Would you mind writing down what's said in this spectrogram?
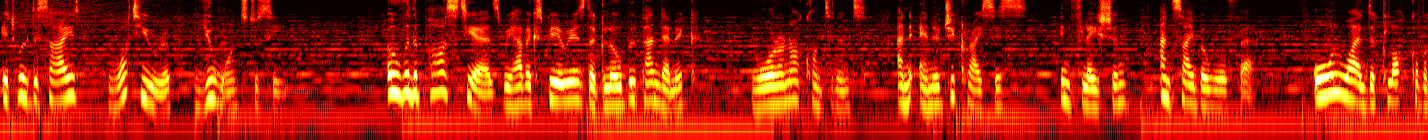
It will decide what Europe you want to see. Over the past years, we have experienced a global pandemic, war on our continent, an energy crisis, inflation, and cyber warfare, all while the clock of a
